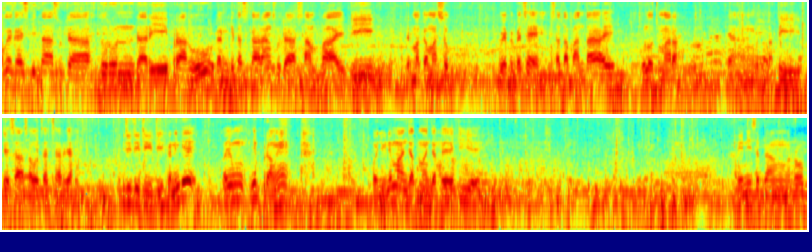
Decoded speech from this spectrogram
Oke guys, kita sudah turun dari perahu dan kita sekarang sudah sampai di dermaga masuk WPPC Wisata Pantai Pulau Cemara yang terletak di Desa Sawut Jajar ya. Di di di di kening ke kayung nyebrangnya banyune manjat-manjat kayak gini. Ini sedang rob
